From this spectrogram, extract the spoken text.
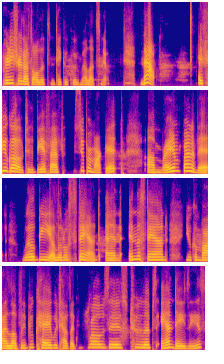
pretty sure that's all that's in Take a Quick Meal that's new. Now, if you go to the BFF supermarket, um, right in front of it will be a little stand, and in the stand you can buy a lovely bouquet which has like roses, tulips, and daisies,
